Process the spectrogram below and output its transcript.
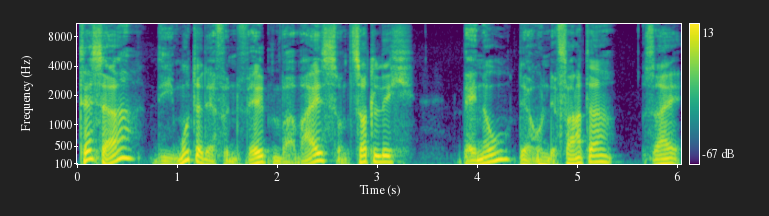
Tessa, die Mutter der fünf Welpen, war weiß und zottelig, Benno, der Hundevater, sei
